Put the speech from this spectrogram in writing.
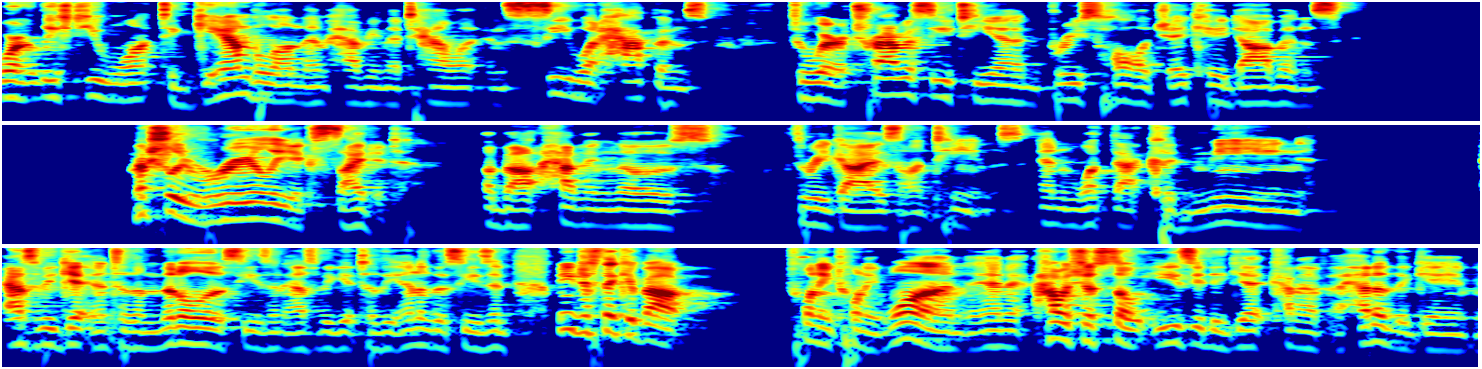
or at least you want to gamble on them having the talent and see what happens to where Travis Etienne, Breece Hall, J.K. Dobbins, I'm actually really excited about having those three guys on teams and what that could mean as we get into the middle of the season, as we get to the end of the season. I mean, just think about 2021 and how it's just so easy to get kind of ahead of the game.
